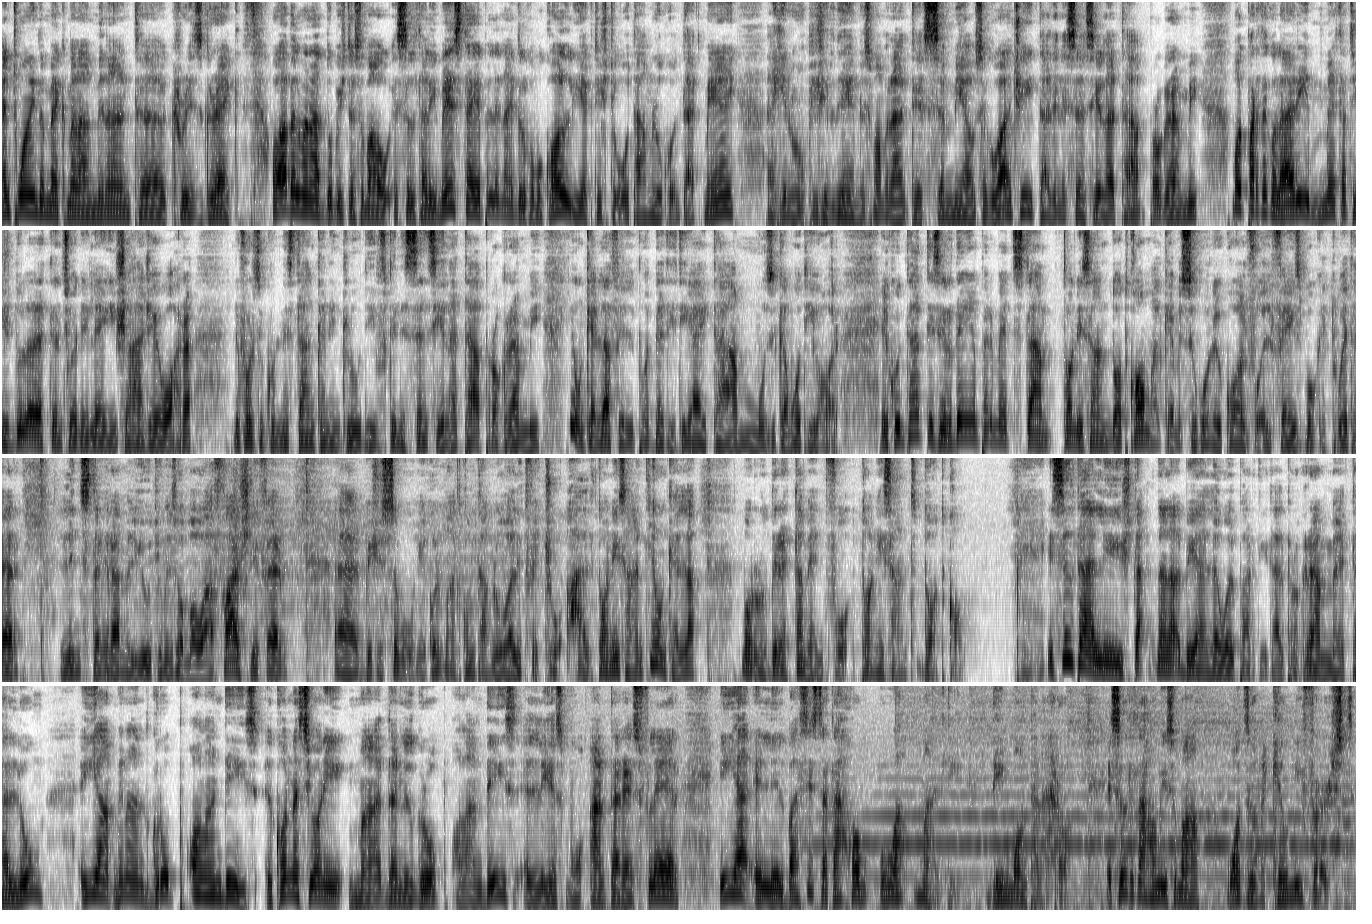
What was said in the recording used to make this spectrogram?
Entwine the Mac mela minant uh, Chris Gregg. U għabel ma naddu biex nisimaw is-silta li mis, tajjeb li ngħidilkom ukoll jekk tixtiequ tagħmlu kuntatt miegħi, eh, jienu pixir dejjem nisma' minant semmija u segwaċi ta' din is-sensiela ta' programmi, mod partikolari meta tixdu l-attenzjoni lejn xi ħaġa oħra li forsi nkun nista' anke ninkludi f'din is-sensiela ta' programmi jew inkella fil-poddati tiegħi ta' mużika mod ieħor. Il-kuntatt isir dejjem permezz ta' tonisan.com għalkemm issibuni wkoll fuq il-Facebook, it-Twitter, l-Instagram, il-YouTube, insomma huwa faċli ferm eh, biex issibuni kull ma tkom tagħmlu għal tfittxu għal Tony Sant jew inkella morru direttament fuq tonisant.com. Is-silta li xtaqt nagħlaq biha l-ewwel parti tal-programm tal-lum hija mingħand grupp Olandiż. Il-konnessjoni ma' dan il-grupp Olandiż li jismu Antares Flair hija illi l-bassista tagħhom huwa Malti, Din Montanaro. Is-silta tagħhom jisimha What's Gonna Kill Me First.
